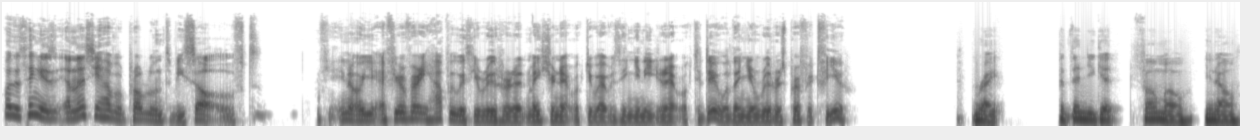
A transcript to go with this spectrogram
Well, the thing is, unless you have a problem to be solved, you know, if you're very happy with your router and it makes your network do everything you need your network to do, well, then your router is perfect for you. Right. But then you get FOMO, you know.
